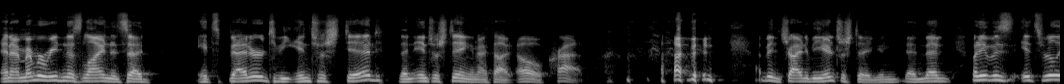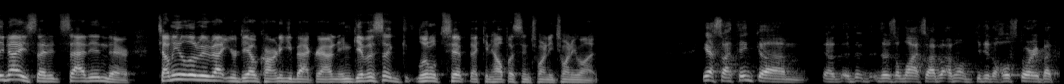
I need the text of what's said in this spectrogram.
and I remember reading this line that said, "It's better to be interested than interesting," and I thought, "Oh crap." I've been I've been trying to be interesting and and then but it was it's really nice that it sat in there. Tell me a little bit about your Dale Carnegie background and give us a little tip that can help us in 2021. Yeah, so I think um, uh, th- th- there's a lot. So I, I, won't give you the whole story, but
